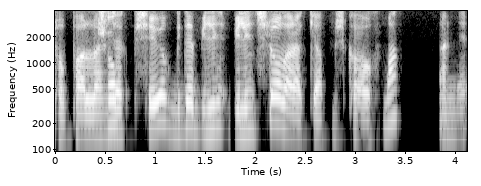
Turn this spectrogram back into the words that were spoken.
toparlanacak Çok... bir şey yok. Bir de bilinçli olarak yapmış Kaufman. Hani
